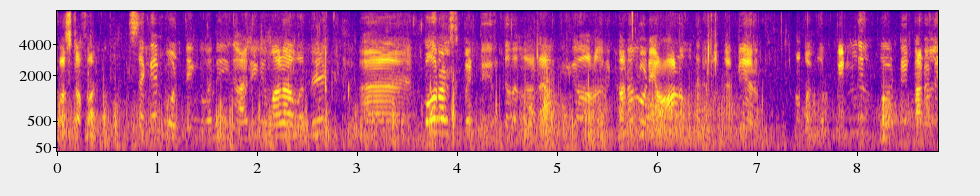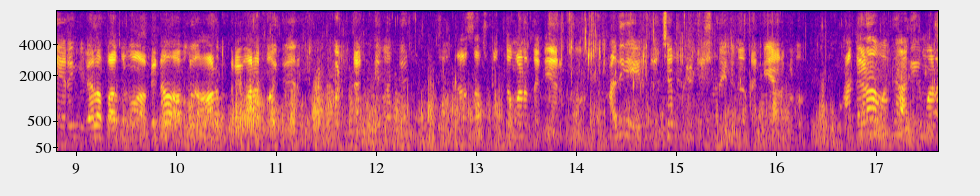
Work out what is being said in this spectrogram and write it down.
first of all second one thing வந்து இங்கே அதிகமான வந்து கோரல்ஸ் பெட் இருக்கிறதுனால இங்கே ஆழம் வந்து ரொம்ப கம்மியாக இருக்கும். அப்போ ஒரு பெண்ணு போயிட்டு கடலில் இறங்கி வேலை பார்க்கணும் அப்படின்னா அவங்க ஆழம் குறைவான பகுதியாக இருக்கும். பட் தண்ணி வந்து சுத்தமான சுத்தமான தண்ணியாக இருக்கும். அதிக எரிச்சல் நியூட்ரிஷன் தண்ணியாக இருக்கணும். அந்த இடம் வந்து அதிகமான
